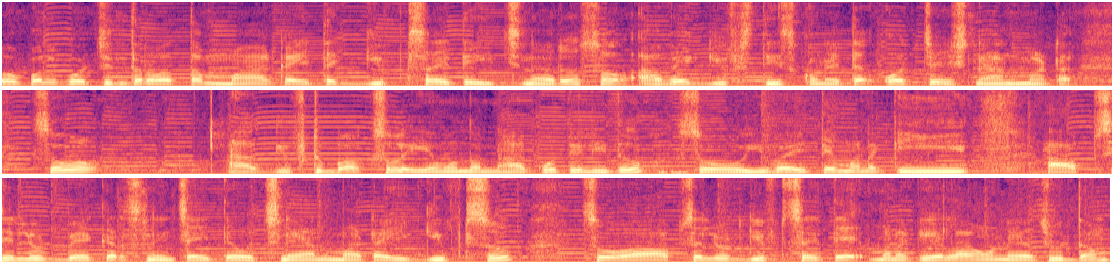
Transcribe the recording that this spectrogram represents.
లోపలికి వచ్చిన తర్వాత మాకైతే గిఫ్ట్స్ అయితే ఇచ్చినారు. సో అవే గిఫ్ట్స్ తీసుకొని అయితే వచ్చేసిన అనమాట సో ఆ గిఫ్ట్ బాక్స్లో ఏముందో నాకు తెలీదు. సో ఇవైతే మనకి అబ్సల్యూట్ బేకర్స్ నుంచి అయితే వచ్చినాయి అనమాట ఈ గిఫ్ట్స్ సో ఆ అబ్సల్యూట్ గిఫ్ట్స్ అయితే మనకి ఎలా ఉన్నాయో చూద్దాం.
